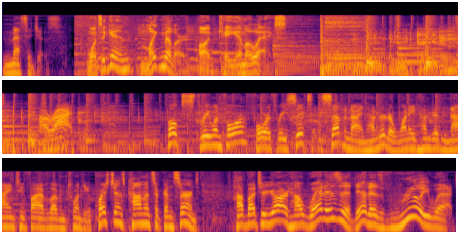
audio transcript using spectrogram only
messages. Once again, Mike Miller on KMOX. All right. Folks, 314 436 7900 or 1 800 925 1120. Questions, comments, or concerns? How about your yard? How wet is it? It is really wet.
